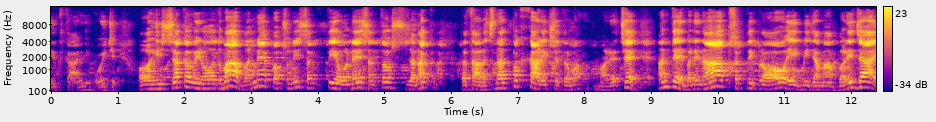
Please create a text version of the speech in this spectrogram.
હિતકારી હોય છે. અહિંસક વિરોધમાં બંને પક્ષોની શક્તિઓને સંતોષજનક તથા રચનાત્મક કાર્યક્ષેત્રમાં મળે છે. અંતે બંનેના શક્તિ પ્રવાહો એકબીજામાં ભળી જાય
